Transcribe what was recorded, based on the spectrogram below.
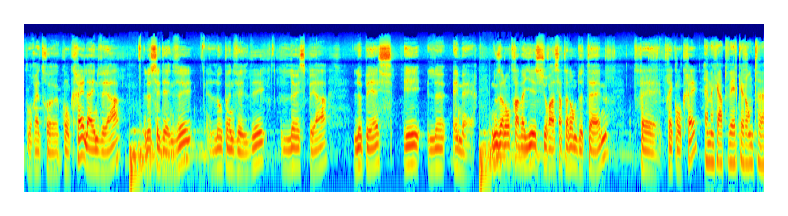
Pour être concret, la NVA, le CDNV, l'OpenVLD, le SPA, l'EPS et le MR. Nous allons travailler sur un certain nombre de thèmes très, très concrets. En men gaat werken rond uh,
